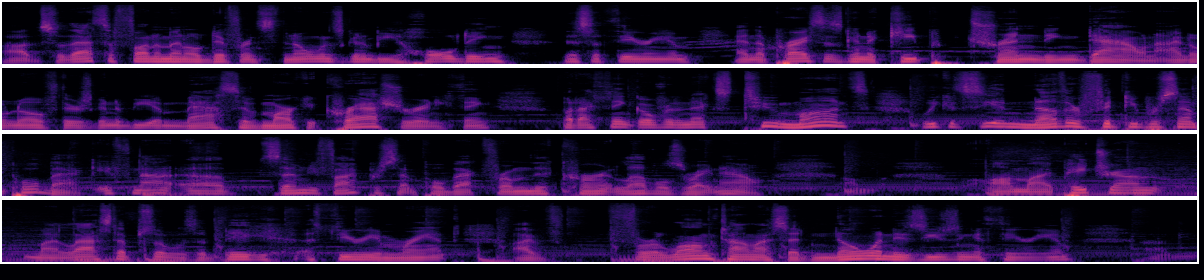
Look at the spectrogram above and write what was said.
Uh, so that's a fundamental difference. No one's going to be holding this Ethereum, and the price is going to keep trending down. I don't know if there's going to be a massive market crash or anything, but I think over the next two months, we could see another 50% pullback, if not a 75% pullback from the current levels right now. Um, on my Patreon, my last episode was a big Ethereum rant. I've for a long time I said no one is using Ethereum. Um,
